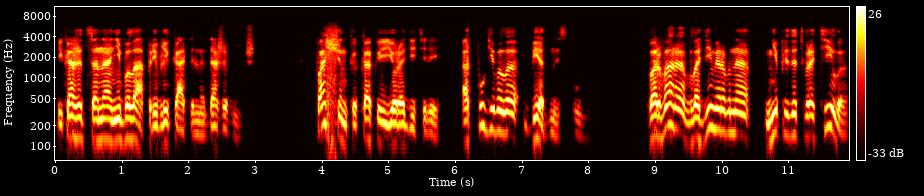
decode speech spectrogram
и, кажется, она не была привлекательна даже внешне. Пащенко, как и ее родителей, отпугивала бедность Бунина. Варвара Владимировна не предотвратила,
